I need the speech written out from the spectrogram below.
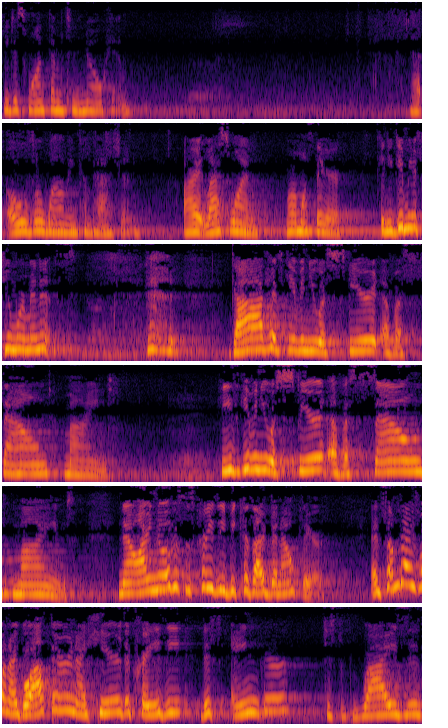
You just want them to know Him. That overwhelming compassion. All right, last one. We're almost there. Can you give me a few more minutes? God has given you a spirit of a sound mind. He's given you a spirit of a sound mind. Now, I know this is crazy because I've been out there. And sometimes when I go out there and I hear the crazy, this anger just rises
